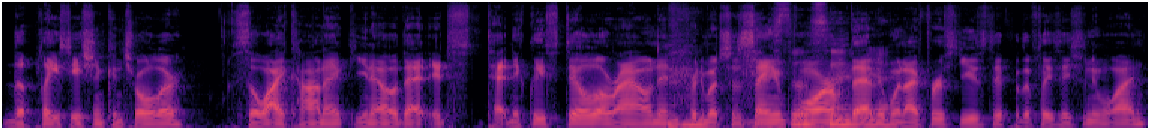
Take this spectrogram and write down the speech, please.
the PlayStation controller, so iconic, you know, that it's technically still around in pretty much the same form same, that yeah. when I first used it for the PlayStation 1.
